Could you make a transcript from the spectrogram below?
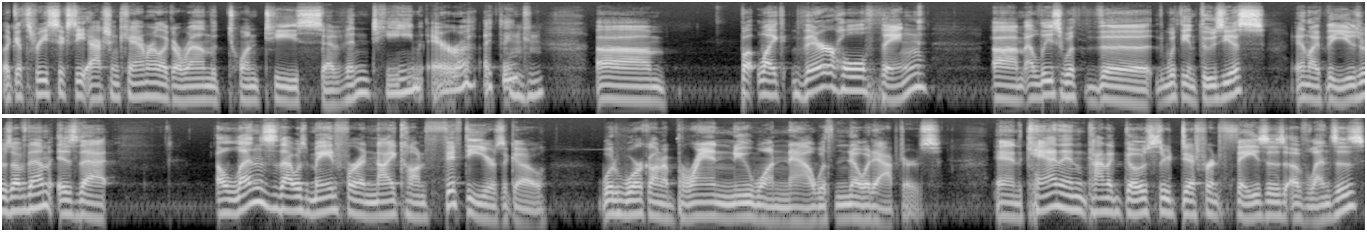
like a 360 action camera, like around the 2017 era. I think. Um, but like their whole thing, um, at least with the with the enthusiasts and like the users of them, is that a lens that was made for a Nikon 50 years ago would work on a brand new one now with no adapters. And Canon kind of goes through different phases of lenses.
